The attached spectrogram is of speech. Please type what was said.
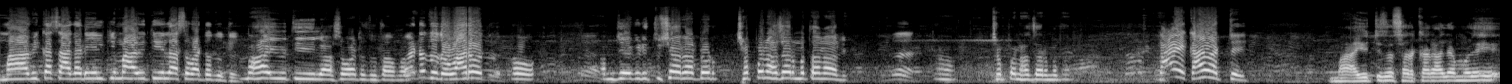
महाविकास आघाडी येईल की महायुती येईल असं वाटत होतं? महायुती येईल असं वाटत होतं आम्हाला. वाटत होतं वारं होतं. हो. आमच्या इकडे तुषार राठोड छप्पन हजार मतानं आले. हा, छप्पन हजार मतानं. काय काय वाटतंय? महायुतीचं सरकार आल्यामुळे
